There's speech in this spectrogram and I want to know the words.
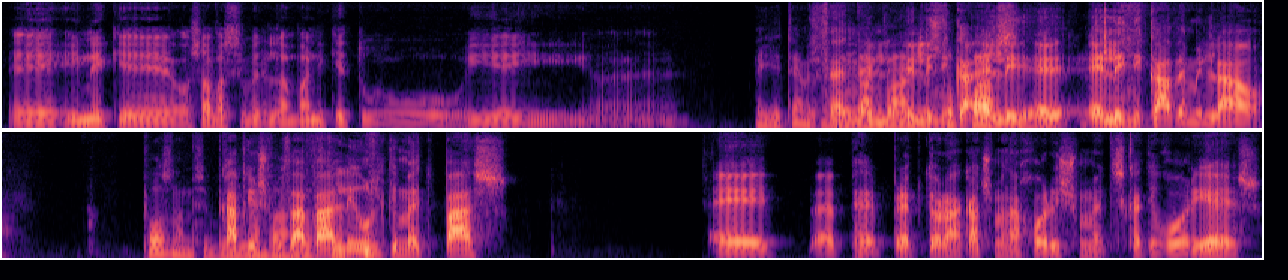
Ε, είναι και ο Σάββας συμπεριλαμβάνει και του EA... Ε, ε γιατί δεν ελληνικά, ε, ελληνικά δεν μιλάω. Πώς να με Κάποιος που θα βάλει Ultimate Pass ε, ε πρέπει τώρα να κάτσουμε να χωρίσουμε τις κατηγορίες.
